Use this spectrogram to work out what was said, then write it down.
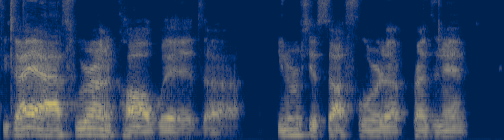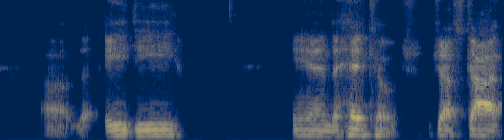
Because I asked, we were on a call with uh, University of South Florida president, uh, the AD, and the head coach. Jeff Scott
